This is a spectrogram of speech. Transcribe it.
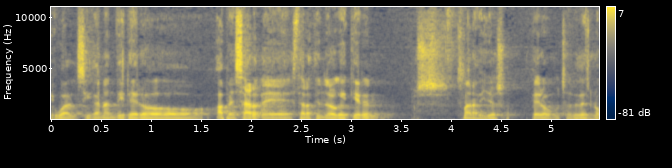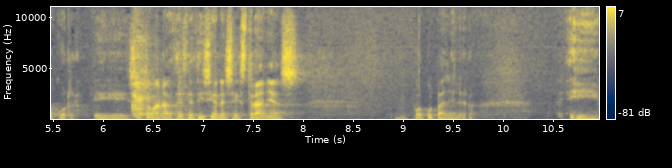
Igual si ganan dinero a pesar de estar haciendo lo que quieren, pues maravilloso, pero muchas veces no ocurre. Y se toman a veces decisiones extrañas por culpa del dinero. Y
